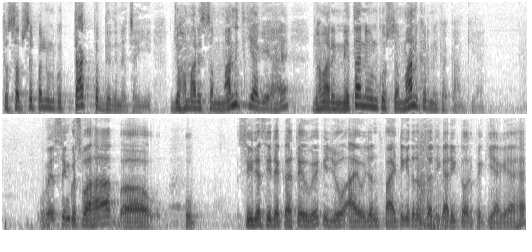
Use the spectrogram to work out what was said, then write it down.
तो सबसे पहले उनको त्याग पद दे देना चाहिए, जो हमारे सम्मानित किया गया है, जो हमारे नेता ने उनको सम्मान करने का काम किया है। उमेश सिंह कुशवाहा सीधे सीधे कहते हुए कि जो आयोजन पार्टी की तरफ़ से आधिकारिक तौर पे किया गया है,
